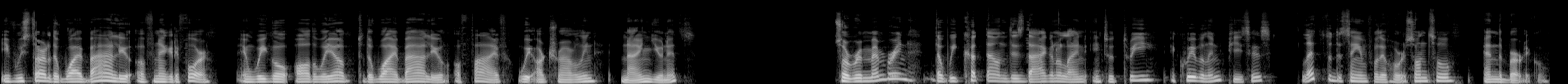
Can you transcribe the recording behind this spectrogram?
If we start at the y value of negative 4 and we go all the way up to the y value of 5, we are traveling 9 units. So remembering that we cut down this diagonal line into three equivalent pieces, Let's do the same for the horizontal and the vertical.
